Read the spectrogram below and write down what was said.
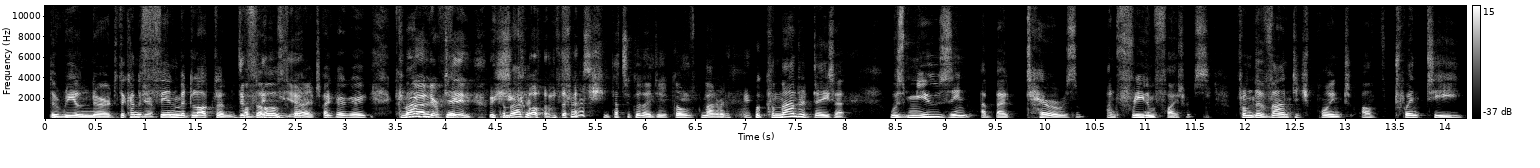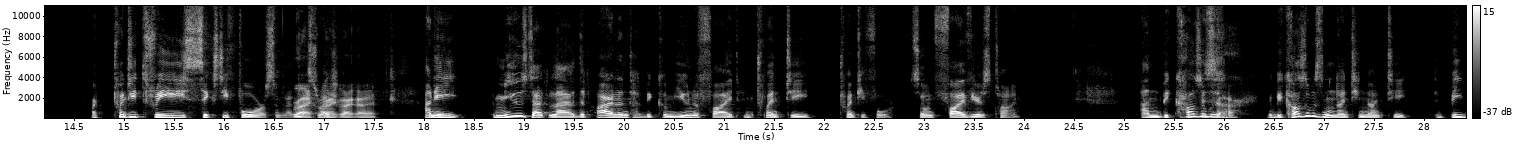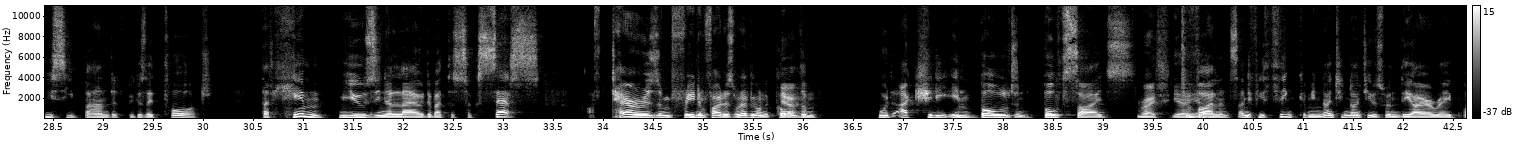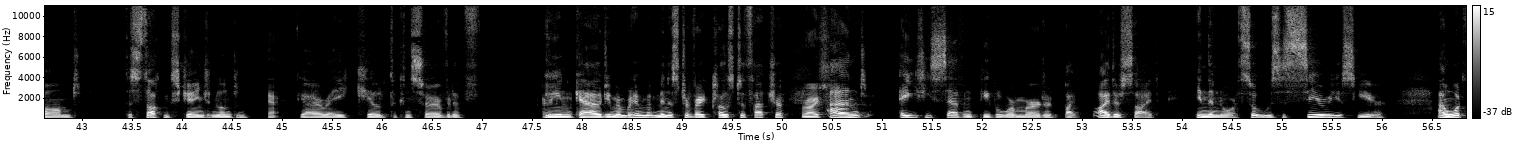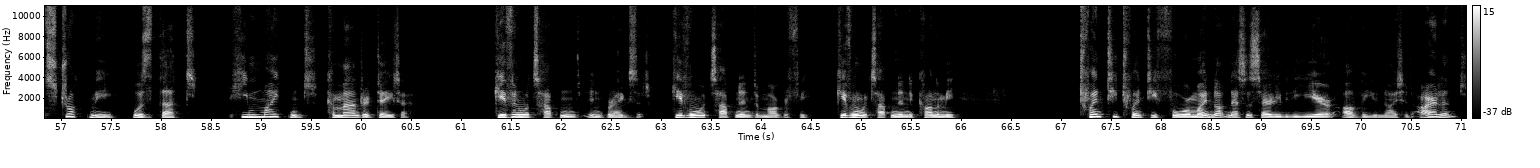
the real nerd, the kind of Finn McLaughlin The of the whole yeah. Okay, okay. Commander Finn, we Commander, call him that. Actually, that's a good idea. Call Commander. but Commander Data was musing about terrorism and freedom fighters from the vantage point of 20 or 2364 or something like Right, this, right, right, right. right. and he mused out loud that Ireland had become unified in 2024, so in five years' time. And because it, was, because it was in 1990, the BBC banned it because they thought that him musing aloud about the success of terrorism, freedom fighters, whatever you want to call Yeah. them, would actually embolden both sides Right. Yeah. to yeah. violence. And if you think, I mean, 1990 was when the IRA bombed the stock exchange in London. Yeah. The IRA killed the conservative Ian Gow. Do you remember him? A minister very close to Thatcher. Right. And 87 people were murdered by either side in the north. So it was a serious year. And what struck me was that he mightn't, Commander Data, given what's happened in Brexit, given what's happened in demography, given what's happened in the economy, 2024 might not necessarily be the year of a united Ireland,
